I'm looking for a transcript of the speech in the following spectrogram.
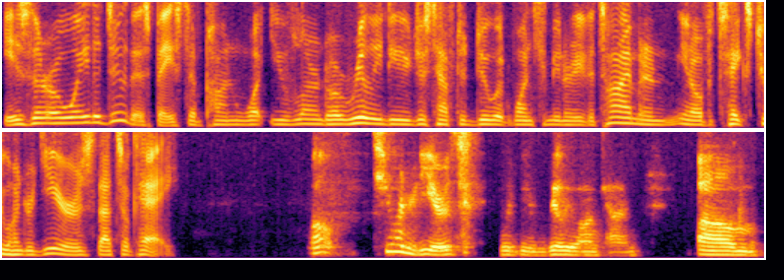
is there a way to do this based upon what you've learned or really do you just have to do it one community at a time? And you know if it takes 200 years that's okay. Well 200 years would be a really long time. Um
